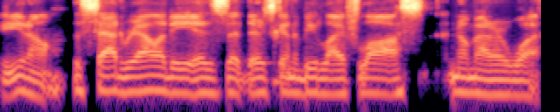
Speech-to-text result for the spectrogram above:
you know the sad reality is that there's going to be life loss no matter what.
